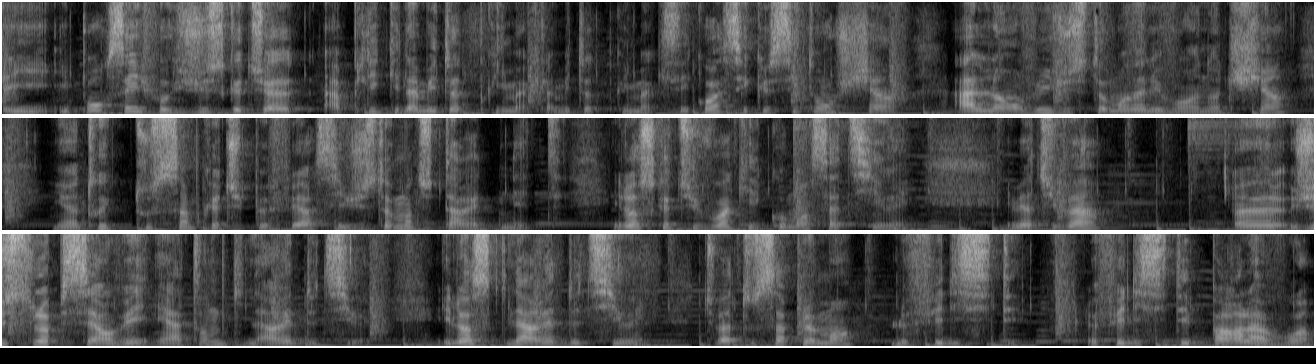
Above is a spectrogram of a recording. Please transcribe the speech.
et, pour ça, il faut juste que tu appliques la méthode Primac. La méthode Primac, c'est quoi? C'est que si ton chien a l'envie justement d'aller voir un autre chien, il y a un truc tout simple que tu peux faire, c'est justement tu t'arrêtes net. Et lorsque tu vois qu'il commence à tirer, eh bien tu vas euh, juste l'observer et attendre qu'il arrête de tirer. Et lorsqu'il arrête de tirer, tu vas tout simplement le féliciter. Le féliciter par la voix.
